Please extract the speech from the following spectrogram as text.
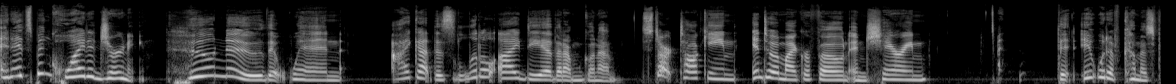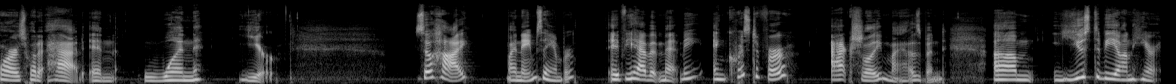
And it's been quite a journey. Who knew that when I got this little idea that I'm going to start talking into a microphone and sharing that it would have come as far as what it had in one year. So, hi, my name's Amber. If you haven't met me, and Christopher, actually, my husband, um, used to be on here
